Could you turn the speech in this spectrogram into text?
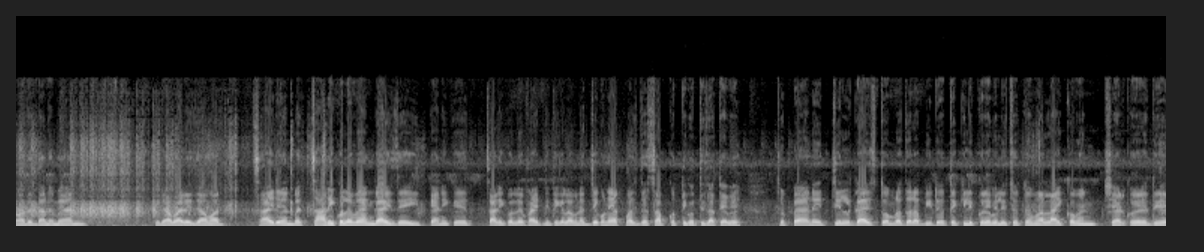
আমাদের দানে ম্যান আবার এই যে আমার সাইড ম্যান বা চারি কোলে ম্যান গাইজ এই প্যানিকে চারি করলে ফাইট নিতে গেলে হবে না। যে কোনো এক পাশ দিয়ে সাপ করতে করতে যেতে হবে। তো প্যানি চিল গাইজ তোমরা যারা ভিডিওতে ক্লিক করে ফেলেছো, তোমরা লাইক কমেন্ট শেয়ার করে দিয়ে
